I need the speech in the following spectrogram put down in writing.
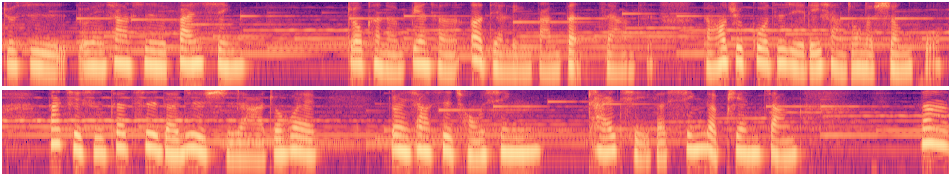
就是有点像是翻新，就可能变成二点零版本这样子，然后去过自己理想中的生活。那其实这次的日食啊，就会有点像是重新开启一个新的篇章。那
